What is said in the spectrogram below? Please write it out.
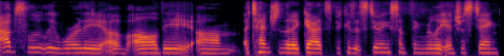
absolutely worthy of all the um, attention that it gets because it's doing something really interesting.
